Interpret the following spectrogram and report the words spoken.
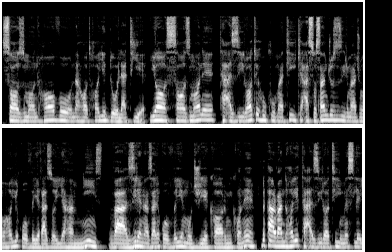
سازمانها و نهادهای دولتیه یا سازمان تعذیرات حکومتی که اساسا جز زیر مجموعه های قوه قضایی هم نیست و زیر نظر قوه مجریه کار می‌کنه به پرونده های تعذیراتی مثل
